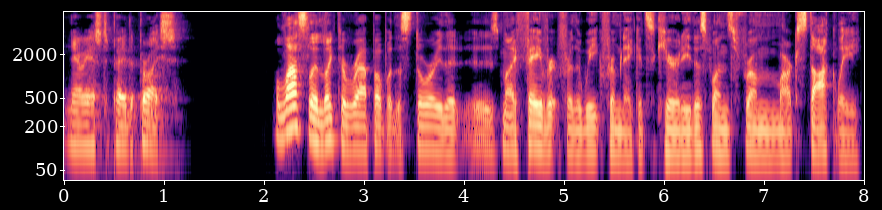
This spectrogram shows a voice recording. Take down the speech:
now he has to pay the price. Well, lastly, I'd like to wrap up with a story that is my favorite for the week from Naked Security. This one's from Mark Stockley,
